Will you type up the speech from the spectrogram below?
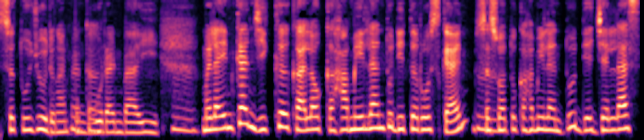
setuju dengan Betul. pengguguran bayi. Hmm. Melainkan jika kalau kehamilan tu diteruskan, Hmm. sesuatu kehamilan tu dia jelas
